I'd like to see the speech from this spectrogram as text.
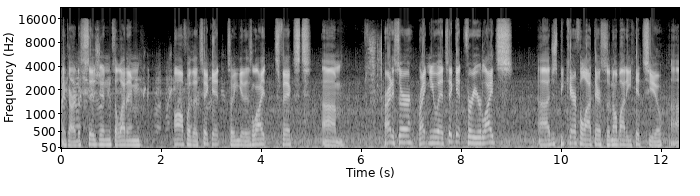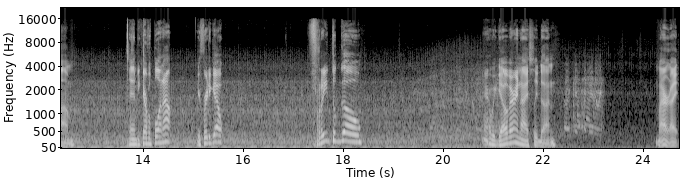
Make our decision to let him off with a ticket so he can get his lights fixed. Um, alrighty, sir. Writing you a ticket for your lights. Uh, just be careful out there so nobody hits you. Um, and be careful pulling out. You're free to go. Free to go. There we go. Very nicely done. All right.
